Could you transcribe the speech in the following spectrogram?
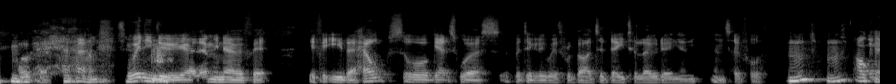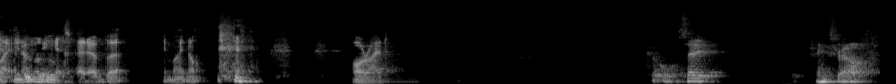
Okay so when you do yeah let me know if it if it either helps or gets worse particularly with regard to data loading and and so forth. Mm-hmm. okay it, might, yeah, it gets better but it might not All right. Cool. So thanks, Ralph.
